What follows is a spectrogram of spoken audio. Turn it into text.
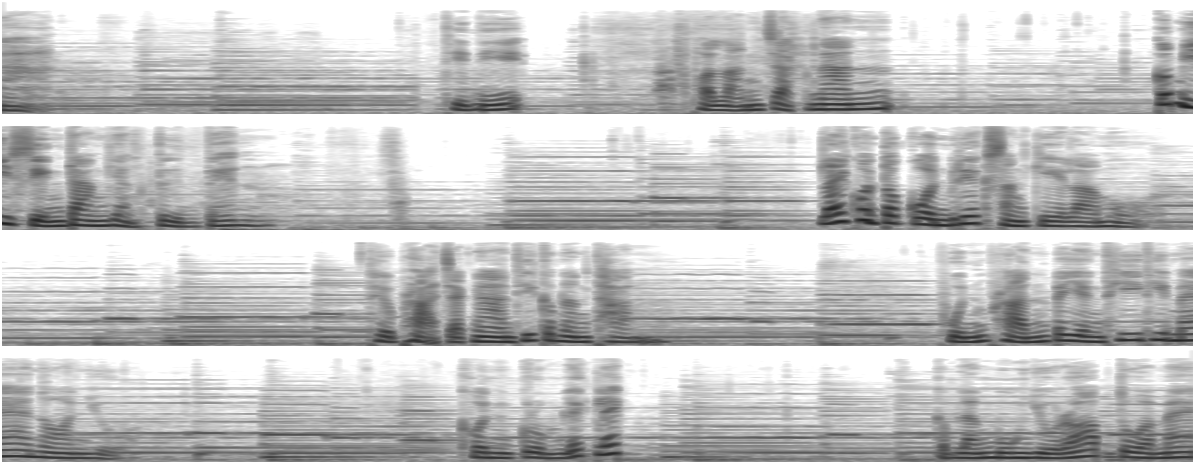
งาน ทีนี้พอหลังจากนั้น ก็มีเสียงดังอย่างตื่นเต้นหลายคนตะโกนเรียกสังเกลาโม ธอผ่าจากงานที่กำลังทำผุนผันไปยังที่ที่แม่นอนอยู่ คนกลุ่มเล็กๆกำลังมุงอยู่รอบตัวแม่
